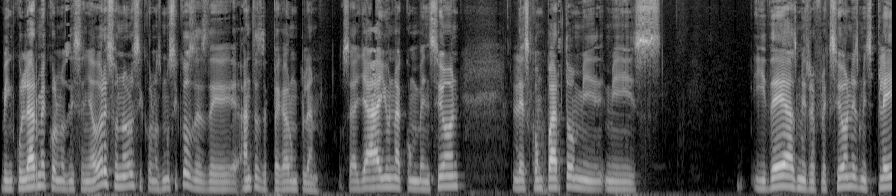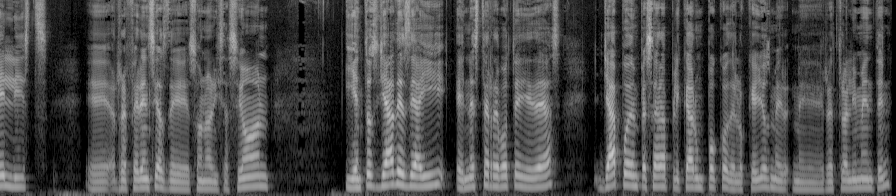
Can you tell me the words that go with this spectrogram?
vincularme con los diseñadores sonoros y con los músicos desde antes de pegar un plan. O sea, ya hay una convención, les comparto mi- mis ideas, mis reflexiones, mis playlists, eh, referencias de sonorización. Y entonces ya desde ahí, en este rebote de ideas, ya puedo empezar a aplicar un poco de lo que ellos me, me retroalimenten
